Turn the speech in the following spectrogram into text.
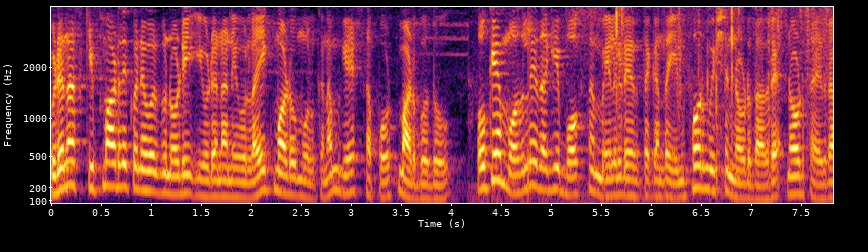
ವಿಡಿಯೋನ ಸ್ಕಿಪ್ ಮಾಡದೆ ಕೊನೆವರೆಗೂ ನೋಡಿ, ಈ ವಿಡಿಯೋನ ನೀವು ಲೈಕ್ ಮಾಡೋ ಮೂಲಕ ನಮಗೆ ಸಪೋರ್ಟ್ ಮಾಡ್ಬೋದು. ಓಕೆ, ಮೊದಲನೇದಾಗಿ ಬಾಕ್ಸ್ನ ಮೇಲ್ಗಡೆ ಇರತಕ್ಕಂಥ ಇನ್ಫಾರ್ಮೇಷನ್ ನೋಡೋದಾದ್ರೆ ನೋಡ್ತಾ ಇದ್ರೆ.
